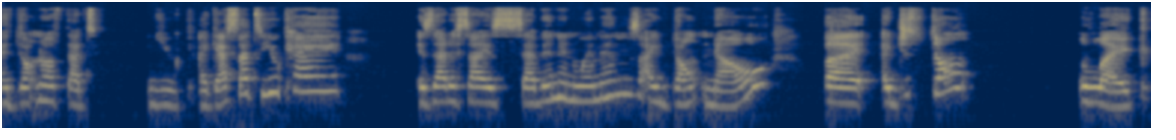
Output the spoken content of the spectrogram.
I don't know if that's you. I guess that's UK. Is that a size seven in women's? I don't know, but I just don't like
